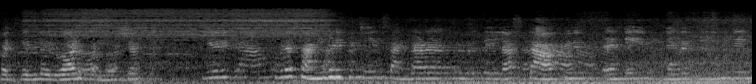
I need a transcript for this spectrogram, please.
പറ്റിയതിൽ ഒരുപാട് സന്തോഷം. ഈ ഒരു ക്യാമ്പ് ഇവിടെ സംഘടിപ്പിച്ച ഈ സംഘാടകർക്ക് ഇവിടുത്തെ എല്ലാ സ്റ്റാഫിനും എന്റെയും ഞങ്ങളുടെ ടീമിന്റെയും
